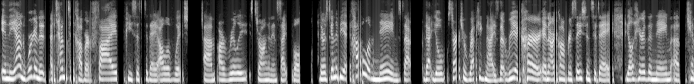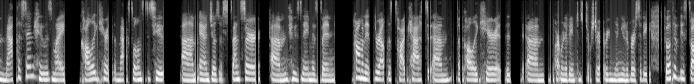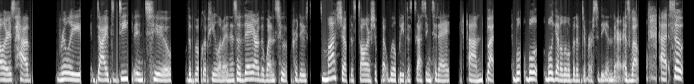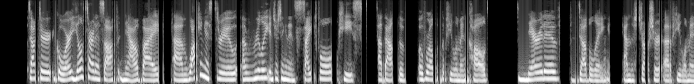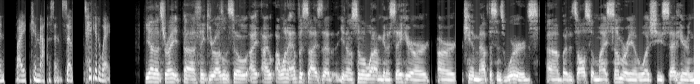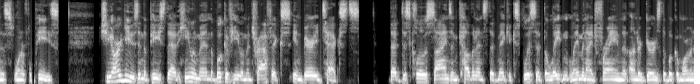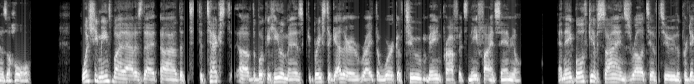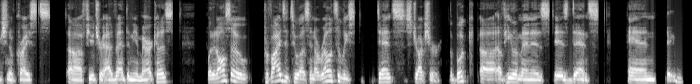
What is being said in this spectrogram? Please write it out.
in the end, we're going to attempt to cover five pieces today, all of which um, are really strong and insightful. There's going to be a couple of names that that you'll start to recognize that reoccur in our conversation today. You'll hear the name of Kim Matheson, who is my colleague here at the Maxwell Institute, um, and Joseph Spencer, um, whose name has been prominent throughout this podcast, um, a colleague here at the um, Department of Ancient Scripture at Brigham Young University. Both of these scholars have really dived deep into the book of Helaman. And so they are the ones who have produced much of the scholarship that we'll be discussing today. Um, but we'll, we'll, we'll get a little bit of diversity in there as well. Uh, so, Dr. Gore, you'll start us off now by um, walking us through a really interesting and insightful piece about the overall book of Helaman called Narrative Doubling and the Structure of Helaman by Kim Matheson. So, take it away. Yeah, that's right. Uh, thank you, Rosalynde. So I, I, I want to emphasize that you know some of what I'm going to say here are are Kim Matheson's words, uh, but it's also my summary of what she said here in this wonderful piece. She argues in the piece that Helaman, the book of Helaman, traffics in buried texts that disclose signs and covenants that make explicit the latent Lamanite frame that undergirds the Book of Mormon as a whole what she means by that is that uh, the the text of the book of Helaman is brings together right the work of two main prophets, Nephi and Samuel, and they both give signs relative to the prediction of Christ's uh, future advent in the Americas, but it also provides it to us in a relatively dense structure. The book uh, of Helaman is is dense, and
